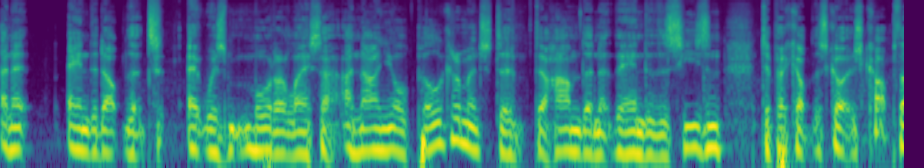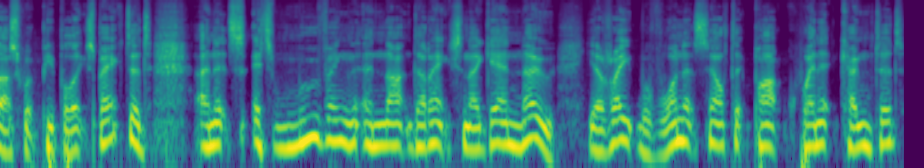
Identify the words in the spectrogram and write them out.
and it ended up that it was more or less a, an annual pilgrimage to, to Hampden at the end of the season to pick up the Scottish Cup. That's what people expected. And it's it's moving in that direction again now. You're right, we've won at Celtic Park when it counted.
